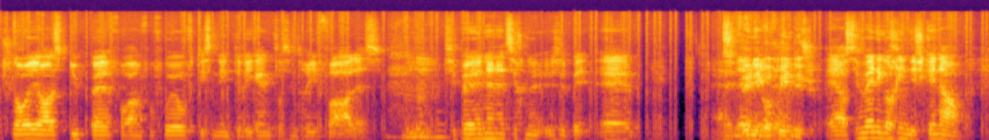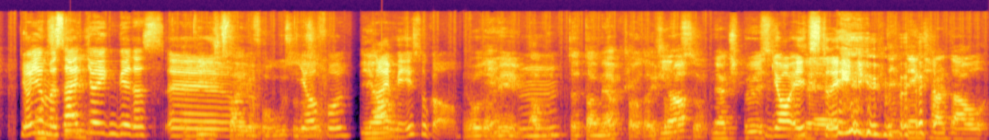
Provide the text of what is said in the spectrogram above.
schleuer als Typen, vor allem von früher auf, die sind intelligenter, sind reif für alles. Sie benennen sich nicht, äh, Sie sind weniger kindisch. Ja, sie sind weniger kindisch, genau. Ja, ja, man sagt ja irgendwie, dass. Äh, Äh, ist zwei Jahre voraus oder ja, so. voll. Ja. Nein, mehr sogar. Ja, oder mehr. Aber da, da merkst du auch, das ist Ja, so. merkst du böse. Ja, Und, äh, extrem. Dann denkst du halt auch,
